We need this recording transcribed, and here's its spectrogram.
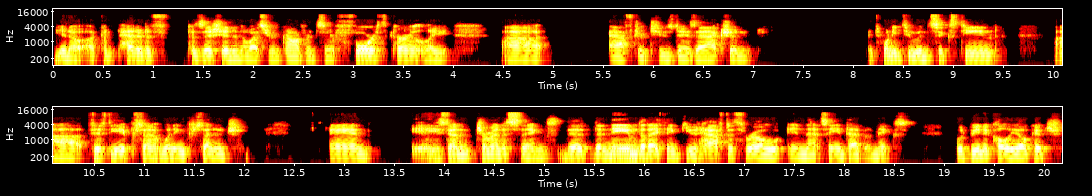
you know, a competitive position in the Western Conference. They're fourth currently uh, after Tuesday's action, 22 and 16, 58% uh, winning percentage. And he's done tremendous things. The the name that I think you'd have to throw in that same type of mix would be Nikola Jokic.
